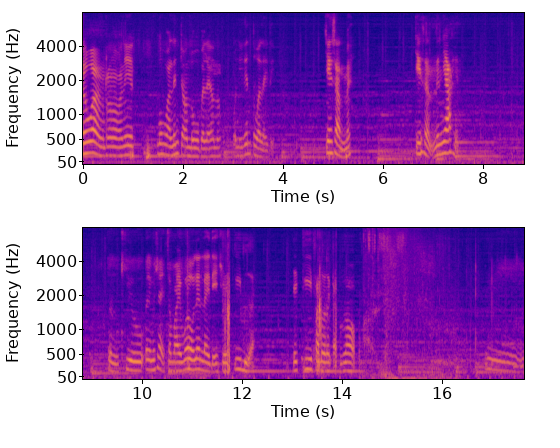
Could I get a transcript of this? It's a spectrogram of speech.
ระหว่างรอเนี่ยเมื่อวานเล่นจอห์นโลไปแล้วเนาะวันนี้เล่นตัวอะไรดิ เจสันไหม เจสันเล่นยากเนี่ยส่วนคิวเอ้ยไม่ใช่สไ i เวลเล่นอะไรดีเชสกี้เบื่อเชสกี้ฟันโดนอากาศทุกรอบอืม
